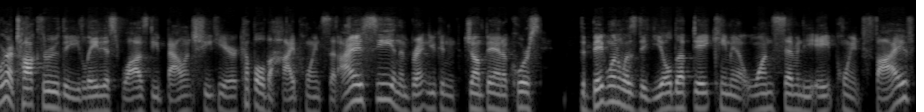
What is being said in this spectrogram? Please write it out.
We're going to talk through the latest WASDE balance sheet here, a couple of the high points that I see, and then Brent, you can jump in. Of course, the big one was the yield update came in at 178.5.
